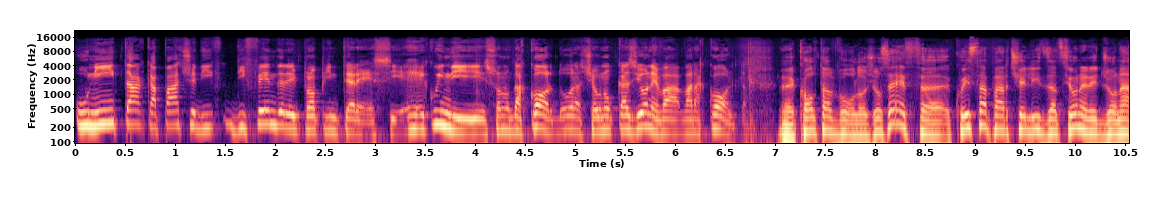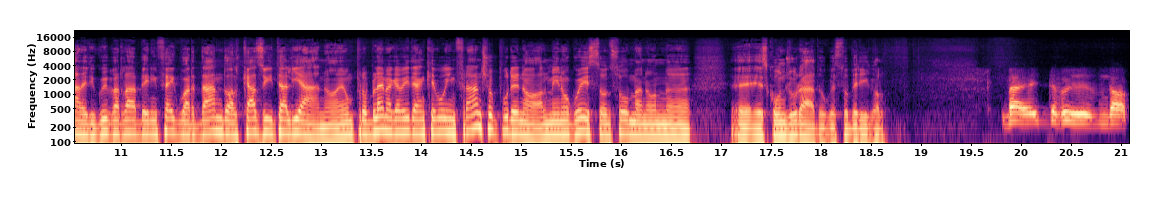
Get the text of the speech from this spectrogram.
unita, capace di difendere i propri interessi e quindi sono d'accordo, ora c'è un'occasione, va, va raccolta. Eh, colta al volo. Joseph, questa parcellizzazione regionale di cui parlava Benifei guardando al caso italiano è un problema che avete anche voi in Francia oppure no? Almeno questo insomma non eh, è scongiurato questo pericolo? Ma, no,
